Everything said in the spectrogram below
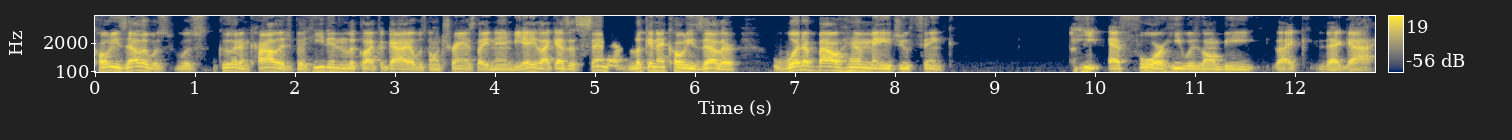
Cody Zeller was was good in college, but he didn't look like a guy that was going to translate in the NBA. Like as a center, looking at Cody Zeller, what about him made you think he at four he was going to be like that guy?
